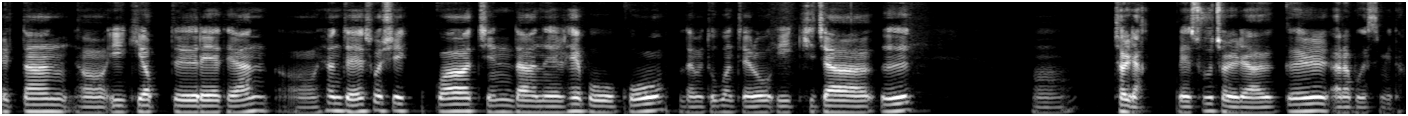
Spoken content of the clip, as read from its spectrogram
일단 어, 이 기업들에 대한 어, 현재 소식과 진단을 해보고 그다음에 두 번째로 이 기자의 어, 전략 매수 전략을 알아보겠습니다.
